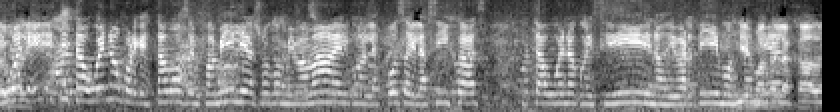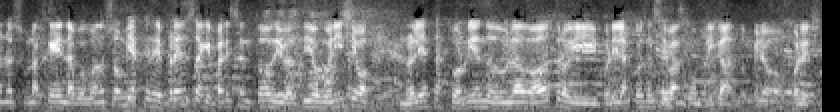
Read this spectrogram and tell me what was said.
Igual este está bueno porque estamos en familia, yo con mi mamá, él con la esposa y las hijas está bueno coincidir y nos divertimos. Y es más relajado, no es una agenda, porque cuando son viajes de prensa que parecen todos divertidos, buenísimos, en realidad estás corriendo de un lado a otro y por ahí las cosas se van complicando, pero por eso.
